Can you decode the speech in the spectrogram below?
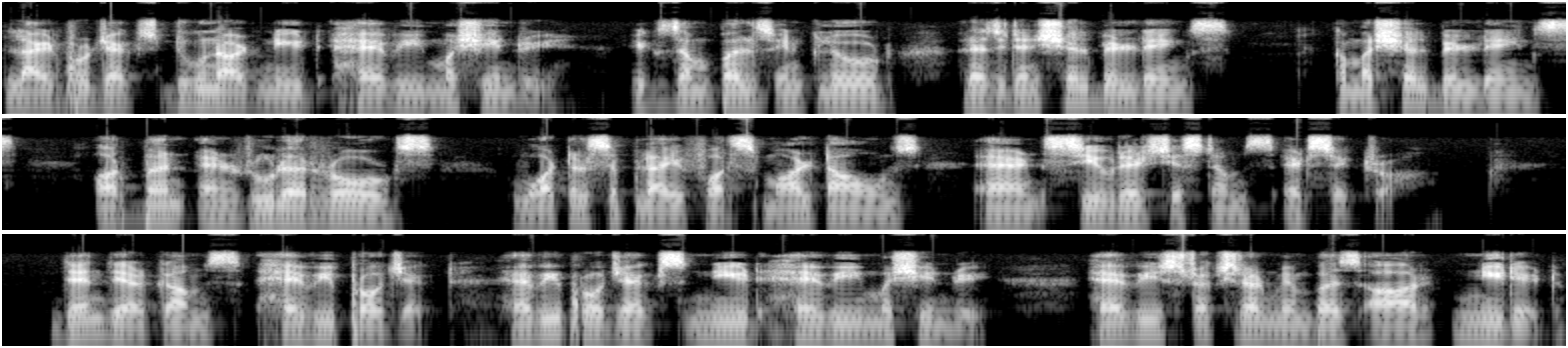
Light projects do not need heavy machinery. Examples include residential buildings, commercial buildings, urban and rural roads, water supply for small towns and sewerage systems etc. Then there comes heavy project. Heavy projects need heavy machinery. Heavy structural members are needed.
